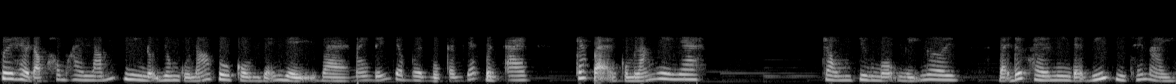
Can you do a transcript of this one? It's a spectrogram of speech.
Tuy Hèo đọc không hay lắm nhưng nội dung của nó vô cùng giản dị và mang đến cho mình một cảm giác bình an. Các bạn cùng lắng nghe nha. Trong chương 1 nghỉ ngơi, Đại Đức Heming đã viết như thế này.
